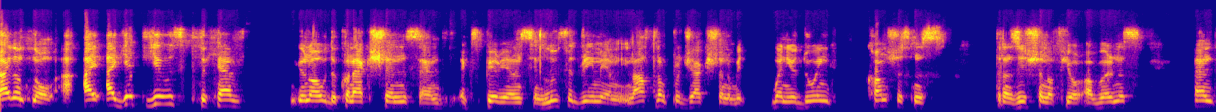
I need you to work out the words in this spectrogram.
I don't know, I, I get used to have, you know, the connections and experience in lucid dreaming and in astral projection with when you're doing consciousness transition of your awareness. And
